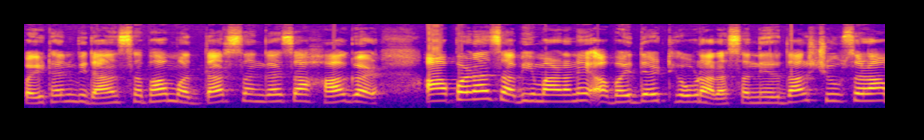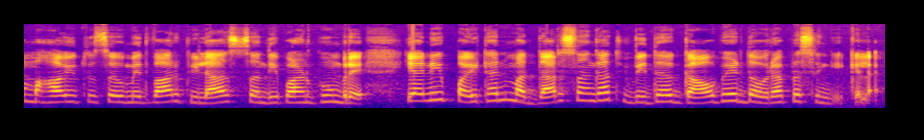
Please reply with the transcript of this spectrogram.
पैठण विधानसभा मतदारसंघाचा हा गड आपणच अभिमानाने अवैध ठेवणार असा निर्धार शिवसेना महायुतीचे उमेदवार विलास संदीपान भुमरे यांनी पैठण मतदारसंघात विविध गावभेट दौऱ्याप्रसंगी केलाय.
